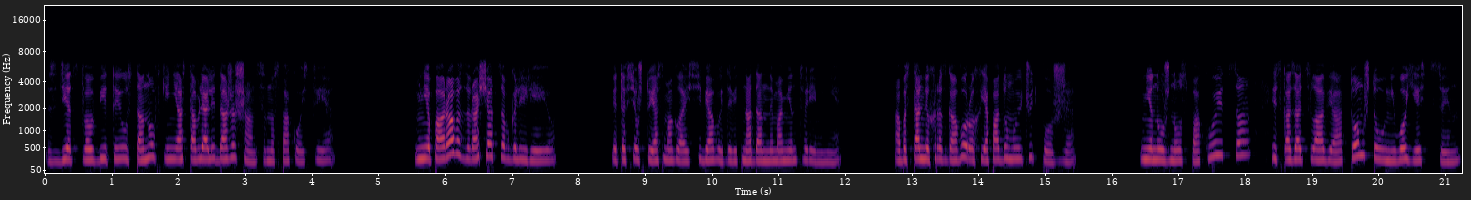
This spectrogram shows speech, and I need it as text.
С детства вбитые установки не оставляли даже шанса на спокойствие. Мне пора возвращаться в галерею это все, что я смогла из себя выдавить на данный момент времени. Об остальных разговорах я подумаю чуть позже. Мне нужно успокоиться и сказать Славе о том, что у него есть сын.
